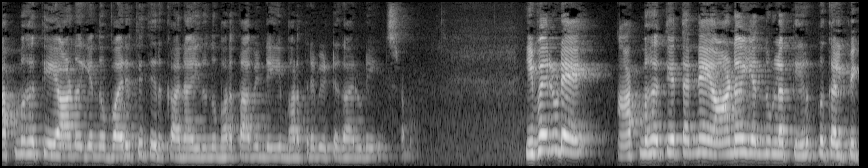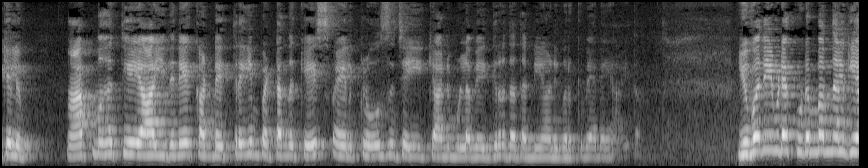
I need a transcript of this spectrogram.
ആത്മഹത്യയാണ് എന്ന് വരുത്തി തീർക്കാനായിരുന്നു ഭർത്താവിന്റെയും ഭർത്തൃ വീട്ടുകാരുടെയും ശ്രമം. ഇവരുടെ ആത്മഹത്യ തന്നെയാണ് എന്നുള്ള തീർപ്പ് കൽപ്പിക്കലും ആത്മഹത്യയായി ഇതിനെ കണ്ട് എത്രയും പെട്ടെന്ന് കേസ് ഫയൽ ക്ലോസ് ചെയ്യിക്കാനുമുള്ള വ്യഗ്രത തന്നെയാണ് ഇവർക്ക് വേനയായത് യുവതിയുടെ കുടുംബം നൽകിയ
